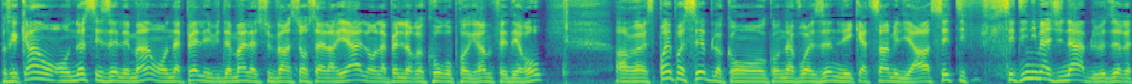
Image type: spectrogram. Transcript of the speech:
Parce que quand on, a ces éléments, on appelle évidemment la subvention salariale, on appelle le recours aux programmes fédéraux. Alors, euh, c'est pas impossible qu'on avoisine les 400 milliards. C'est inimaginable. Je veux dire,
